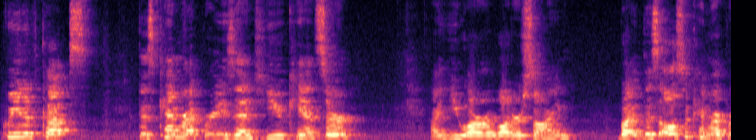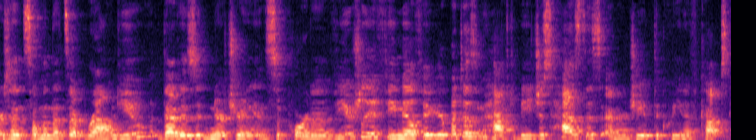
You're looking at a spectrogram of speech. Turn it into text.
Queen of Cups, this can represent you, Cancer. Uh, you are a water sign. But this also can represent someone that's around you that is nurturing and supportive, usually a female figure, but doesn't have to be, just has this energy of the Queen of Cups.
